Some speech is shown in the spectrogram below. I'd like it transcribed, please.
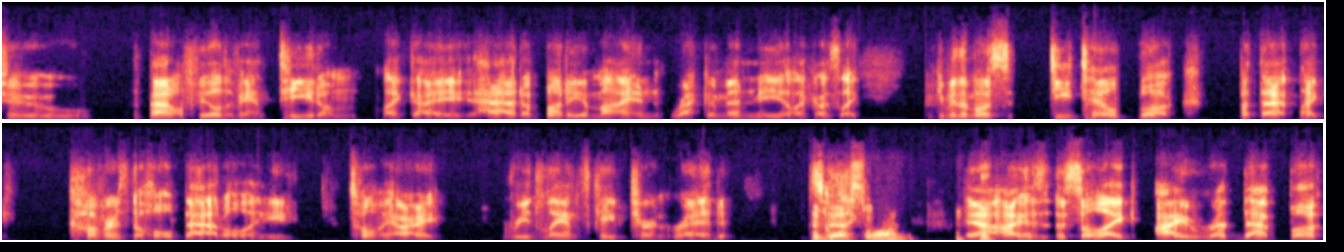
to the battlefield of Antietam. Like I had a buddy of mine recommend me, like I was like, give me the most detailed book, but that like covers the whole battle, and he told me, "All right, read Landscape Turned Red." The So, best one. yeah i so like i read that book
